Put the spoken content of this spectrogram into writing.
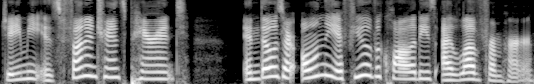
Jamie is fun and transparent, and those are only a few of the qualities I love from her.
